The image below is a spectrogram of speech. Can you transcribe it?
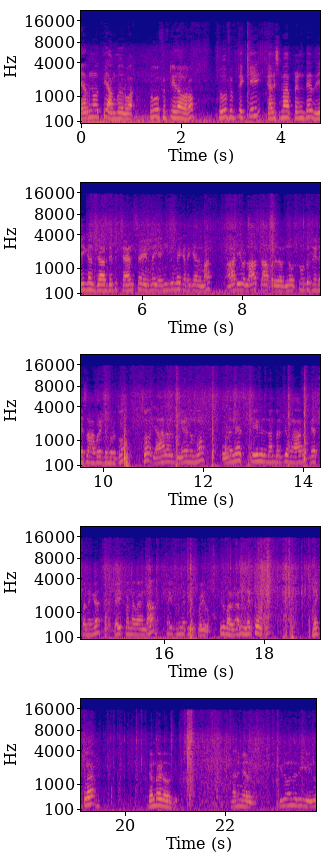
இரநூத்தி ஐம்பது ரூபா. டூ ஃபிஃப்டி தான் வரும். டூ ஃபிஃப்டிக்கு கரிஷ்மா பிரிண்ட்டு ரீகல் ஜார்ஜுக்கு சான்ஸே இல்லை. எங்குமே கிடைக்காதுமா ஆடியோ லாஸ்ட் ஆஃபர் இன்னும் two to three days offer item இருக்கும். ஸோ யார் யாருக்கு வேணுமோ உடனே ஸ்க்ரீன் நம்பருக்கு உங்கள் ஆர்டர் ப்ளேஸ் பண்ணுங்கள் வெயிட் பண்ண வேண்டாம். வெயிட் பண்ண பீஸ் போயிடும். இது பாருங்கள் அது நெக் ஒர்க்கு நெக்கில் எம்ப்ராய்டர் ஒர்க்கு அருமையாக இருக்கும் இது வந்து ரீகல் இது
